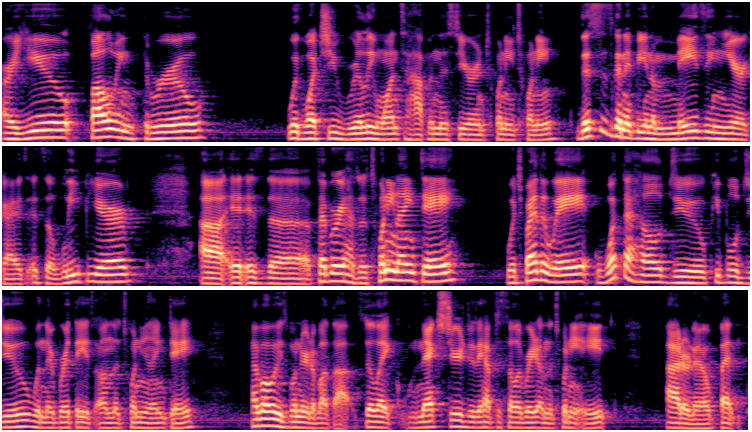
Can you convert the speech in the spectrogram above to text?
Are you following through with what you really want to happen this year in 2020? This is going to be an amazing year, guys. It's a leap year. Uh, it is the February has a 29th day, which, by the way, what the hell do people do when their birthday is on the 29th day? I've always wondered about that. So, like, next year, do they have to celebrate it on the 28th? I don't know. But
